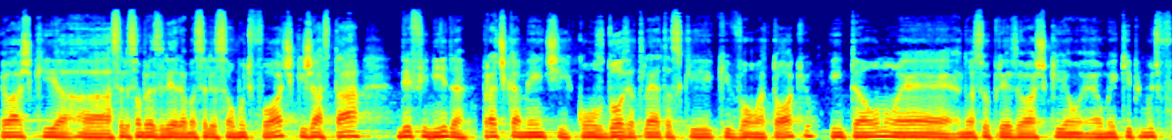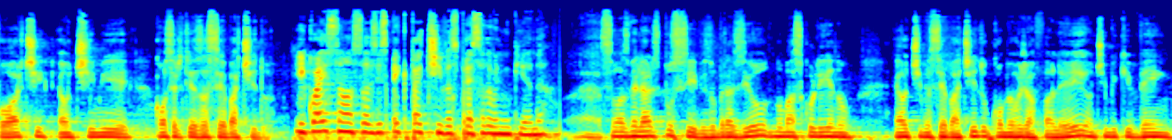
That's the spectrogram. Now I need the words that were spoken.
Eu acho que a, a seleção brasileira é uma seleção muito forte, que já está definida praticamente com os 12 atletas que, que vão a Tóquio. Então não é, não é surpresa, eu acho que é, é uma equipe muito forte, é um time com certeza a ser batido. E quais são as suas expectativas para essa Olimpíada? É, são as melhores possíveis. O Brasil, no masculino, é o time a ser batido, como eu já falei, é um time que vem,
